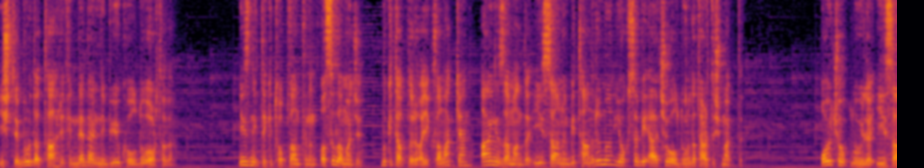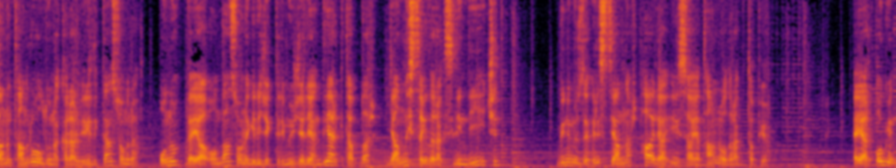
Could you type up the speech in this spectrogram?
İşte burada tahrifin nedenli büyük olduğu ortada. İznik'teki toplantının asıl amacı bu kitapları ayıklamakken aynı zamanda İsa'nın bir tanrı mı yoksa bir elçi olduğunu da tartışmaktı. Oy çokluğuyla İsa'nın tanrı olduğuna karar verildikten sonra onu veya ondan sonra gelecekleri müjdeleyen diğer kitaplar yanlış sayılarak silindiği için günümüzde Hristiyanlar hala İsa'ya tanrı olarak tapıyor. Eğer o gün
